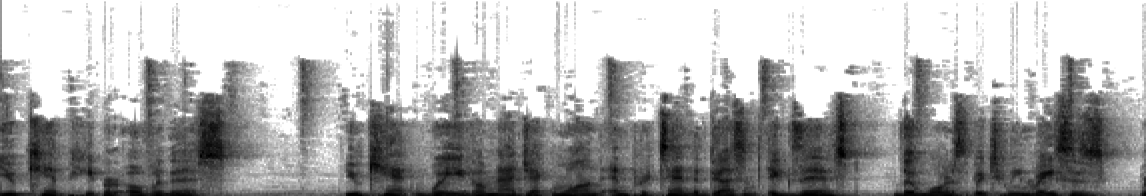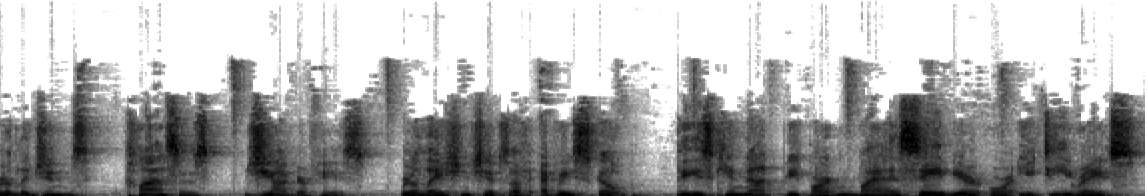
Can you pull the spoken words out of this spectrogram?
You can't paper over this. You can't wave a magic wand and pretend it doesn't exist. The wars between races, religions, classes, geographies, relationships of every scope, these cannot be pardoned by a savior or ET race.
